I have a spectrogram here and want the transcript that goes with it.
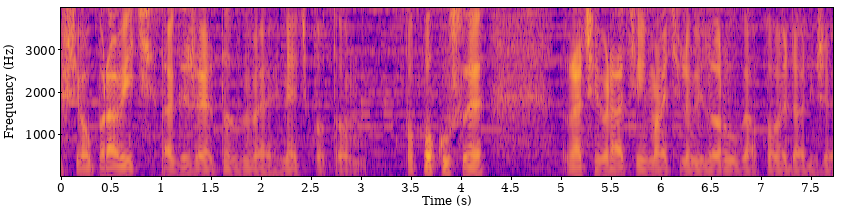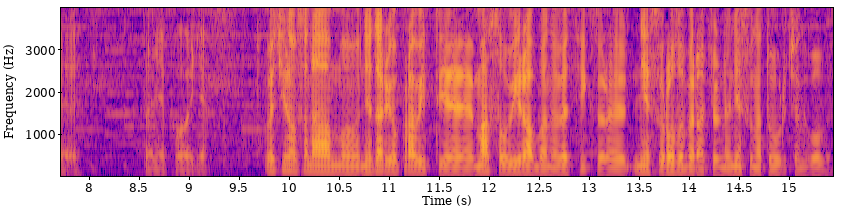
ešte opraviť, takže to sme hneď potom po pokuse radšej vrátili majiteľovi do rúk a povedali, že to nepôjde. Väčšinou sa nám e, nedarí opraviť tie masovo vyrábané veci, ktoré nie sú rozoberateľné, nie sú na to určené vôbec.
